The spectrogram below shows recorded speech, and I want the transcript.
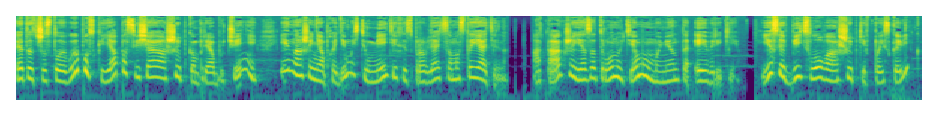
Этот шестой выпуск я посвящаю ошибкам при обучении и нашей необходимости уметь их исправлять самостоятельно. А также я затрону тему момента эврики. Если вбить слово «ошибки» в поисковик,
